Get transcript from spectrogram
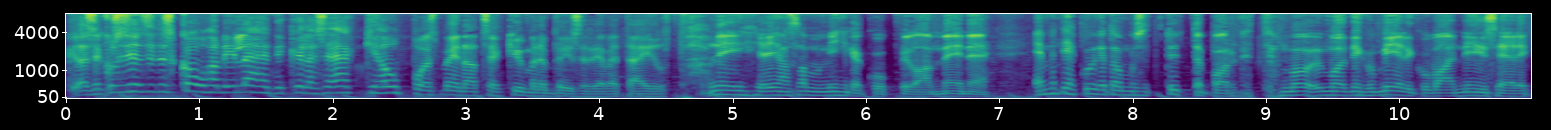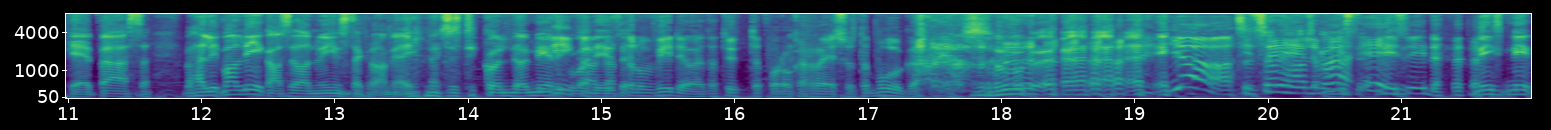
Kyllä se, kun sä sinne Skouhaniin lähet, niin kyllä se äkkiä uppoo, jos meinaat sen 10 breezeriä vetää iltaa. Niin, ja ihan sama mihinkä kuppilaan menee. En mä tiedä kuinka tommoset tyttöporkat, mulla mulla niinku mielikuva on niin selkeä päässä. Vähän li- mä oon liikaa selannut Instagramia ilmeisesti, kun toi mielikuva Liikaa niin se... videoita tyttöporukan reissuista Bulgariassa. Jaa, Sitten se oli hauska, missä, ei missä, siinä. missä, mi,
